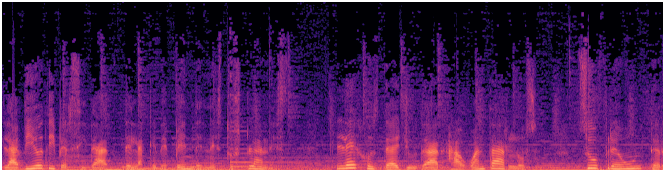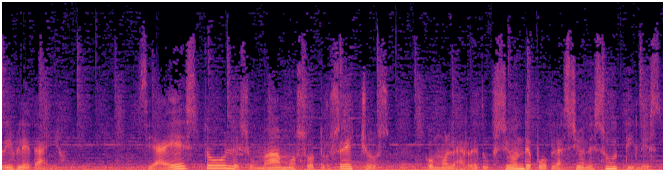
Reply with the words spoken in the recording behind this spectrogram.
la biodiversidad de la que dependen estos planes, lejos de ayudar a aguantarlos, sufre un terrible daño. Si a esto le sumamos otros hechos, como la reducción de poblaciones útiles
